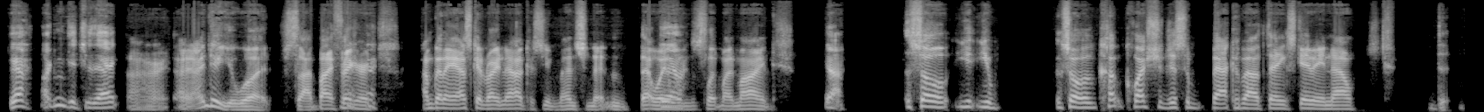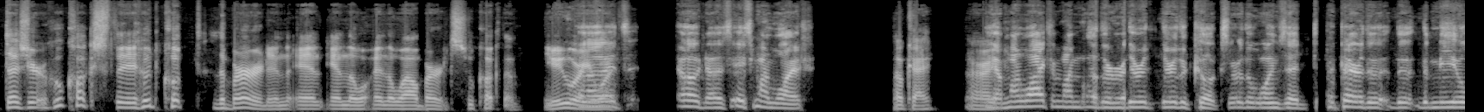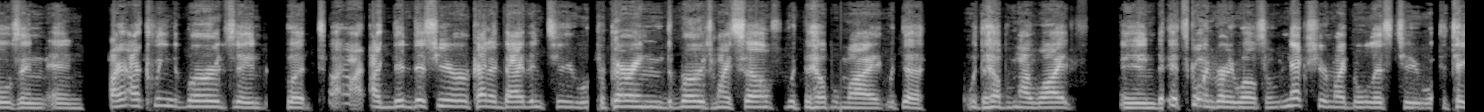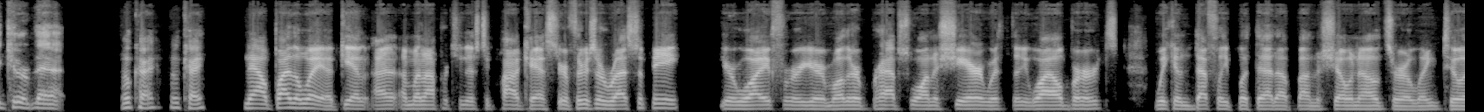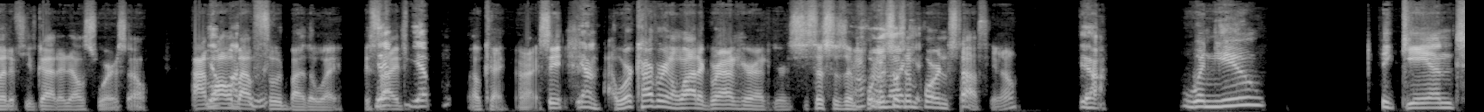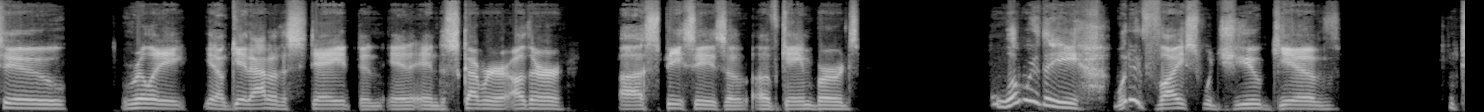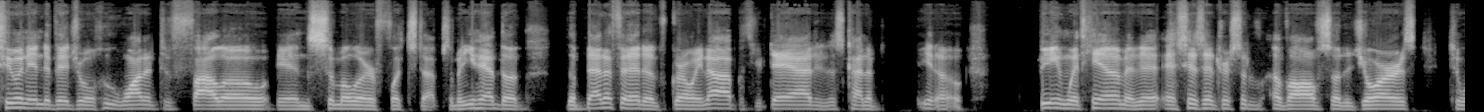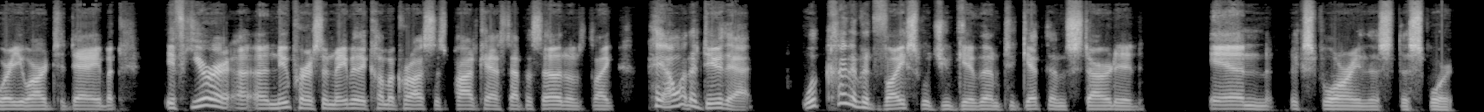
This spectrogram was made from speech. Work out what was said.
Yeah, I can get you that. All right. I, I knew you would. So, but I figured I'm going to ask it right now because you mentioned it, and that way Yeah. it wouldn't slip my mind. Yeah. So you, you so a question just back about Thanksgiving now. D- does your who cooks the who cooked the bird and and and the in the wild birds? Who cooked them? You or your Uh, wife? oh no, it's, it's my wife. Okay. All right. Yeah, my wife and my mother, they're they're the cooks. They're the ones that prepare the the, the meals and and I, I clean the birds and but I, I did this year kind of dive into preparing the birds myself with the help of my with the with the help of my wife and it's going very well. So next year my goal is to to take care of that. Okay. Okay. Now, by the way, again, I, I'm an opportunistic podcaster. If there's a recipe your wife or your mother perhaps want to share with the wild birds, we can definitely put that up on the show notes or a link to it if you've got it elsewhere. So I'm Yep, all about food, by the way. Besides, yep. okay. All right. See, Yeah. we're covering a lot of ground here, Edgar. Just- This is important. This is like it. important stuff, you know? Yeah. When you began to really you know get out of the state and and, and discover other uh species of, of game birds what were the what advice would you give to an individual who wanted to follow in similar footsteps? I mean you had the the benefit of growing up with your dad and this kind of you know being with him and as his interests ev- evolved so did yours to where you are today but if you're a, a new person maybe they come across this podcast episode and it's like hey i want to do that what kind of advice would you give them to get them started in exploring this this sport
